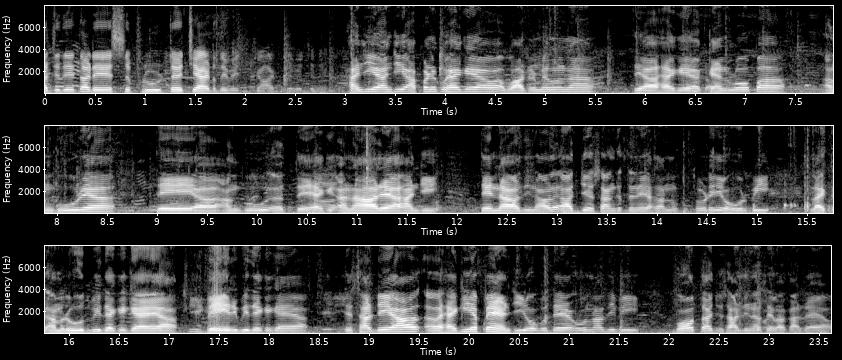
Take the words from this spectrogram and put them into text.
ਅੱਜ ਦੇ ਤੁਹਾਡੇ ਇਸ ਫਰੂਟ ਚੈਟ ਦੇ ਵਿੱਚ ਚਾਰਟ ਦੇ ਵਿੱਚ ਨੇ? ਹਾਂਜੀ ਹਾਂਜੀ ਆਪਣੇ ਕੋਲ ਹੈਗੇ ਆ ਵਾਟਰਮੈਲਨ ਆ ਤੇ ਆ ਹੈਗੇ ਆ ਕੈਨਲੋਪ ਆ ਅੰਗੂਰ ਆ ਤੇ ਆ, ਅੰਗੂਰ ਤੇ ਹੈਗੇ ਅਨਾਰ ਆ ਹਾਂਜੀ। ਤੇ ਨਾਲ ਦੀ ਨਾਲ ਅੱਜ ਸੰਗਤ ਨੇ ਸਾਨੂੰ ਥੋੜੇ ਜਿਹੇ ਹੋਰ ਵੀ ਲਾਈਕ ਅਮਰੂਦ ਵੀ ਦੇ ਕੇ ਗਏ ਆ ਬੇਰ ਵੀ ਦੇ ਕੇ ਗਏ ਆ। ਤੇ ਸਾਡੇ ਆ ਹੈਗੀ ਆ ਭੈਣ ਜੀ ਉਹ ਬਦੇ ਉਹਨਾਂ ਦੀ ਵੀ ਬਹੁਤ ਅੱਜ ਸਾਡੇ ਨਾਲ ਸੇਵਾ ਕਰ ਰਹੇ ਆ।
